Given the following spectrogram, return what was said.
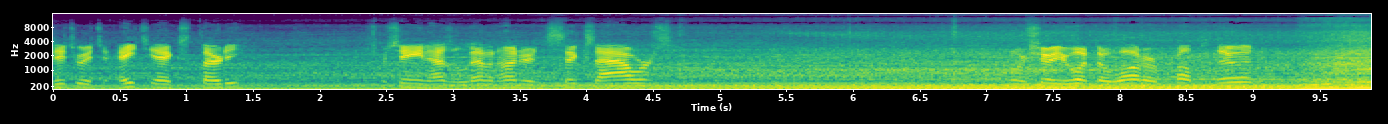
Ditch Witch HX30. This machine has 1106 hours. I'm to show you what the water pump's doing.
